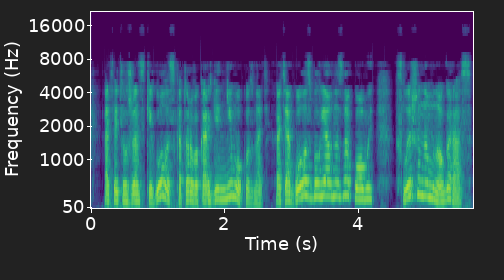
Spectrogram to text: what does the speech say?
— ответил женский голос, которого Каргин не мог узнать, хотя голос был явно знакомый, слышан много раз.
